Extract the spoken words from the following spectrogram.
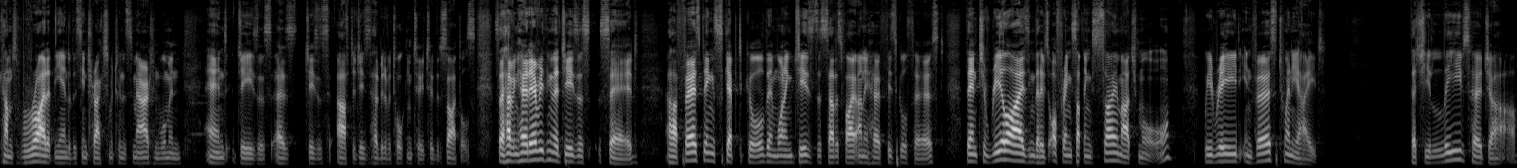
comes right at the end of this interaction between the Samaritan woman and Jesus, as Jesus, after Jesus had a bit of a talking to to the disciples. So, having heard everything that Jesus said, uh, first being skeptical, then wanting Jesus to satisfy only her physical thirst, then to realizing that he was offering something so much more, we read in verse 28 that she leaves her jar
